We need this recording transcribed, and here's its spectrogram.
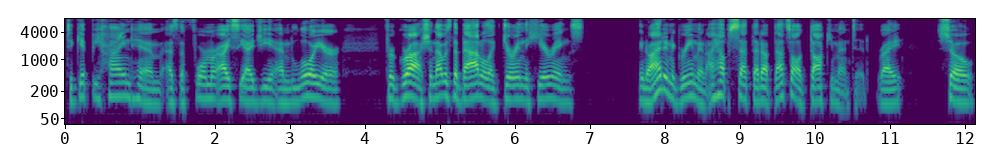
to get behind him as the former ICIG and lawyer for Grusch. And that was the battle like during the hearings. You know, I had an agreement. I helped set that up. That's all documented, right? So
